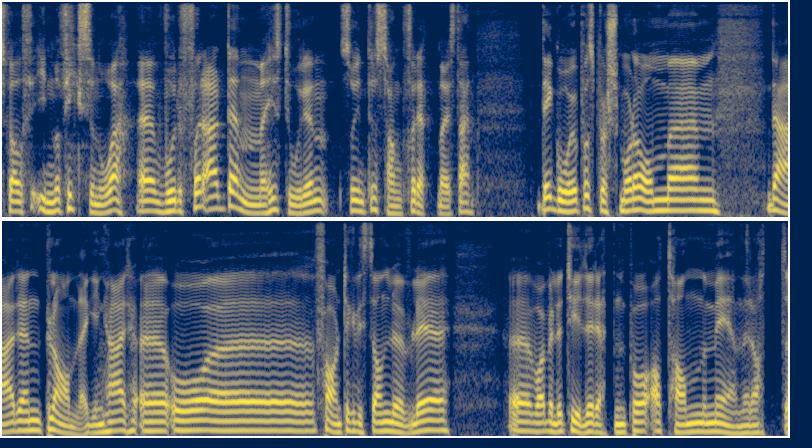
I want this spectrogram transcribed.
skal inn og fikse noe. hvorfor er denne historien så interessant for retten, Øystein? Det går jo på spørsmålet om det er en planlegging her. Og faren til Christian Løvli var veldig tydelig i retten på at han mener at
